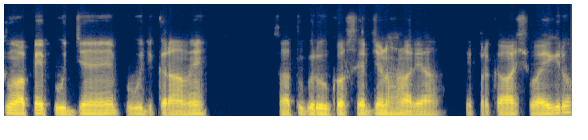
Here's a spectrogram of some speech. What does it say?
ਤੂੰ ਆਪੇ ਪੂਜੇ, ਪੂਜ ਕਰਾਵੇਂ। ਸਤਿਗੁਰੂ ਕੋ ਸਿਰਜਣਹਾਰਿਆ ਤੇ ਪ੍ਰਕਾਸ਼ ਵਾਹਿਗੁਰੂ,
